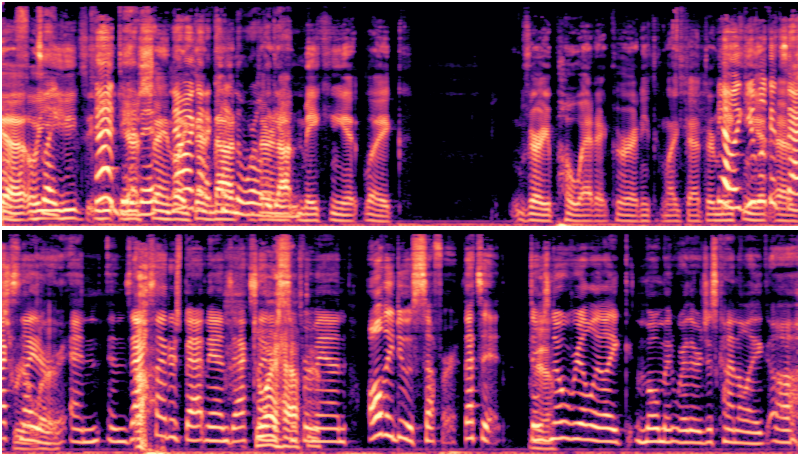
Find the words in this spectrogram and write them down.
Yeah, well, like, you, God you're damn it! saying now like I gotta they're clean not the world they're not making it like very poetic or anything like that. They're Yeah, like you look at Zack Snyder life. and and Zack Snyder's Batman, Zack Snyder's have to? Superman. All they do is suffer. That's it. There's Yeah. no really like moment where they're just kind of like, "Ugh,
